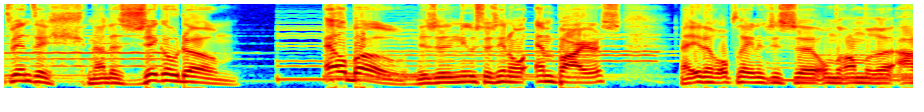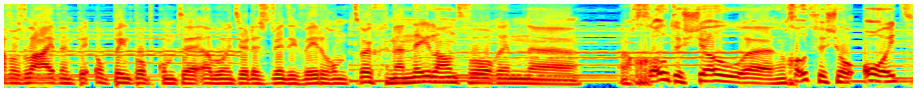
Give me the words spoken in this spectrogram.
2020 naar de Ziggo Dome. Elbow, dit is de nieuwste single Empires. Na eerdere optredens is eh, onder andere Avos Live en op Pinkpop komt eh, Elbow in 2020 wederom terug naar Nederland voor een, eh, een grote show, hun grootste show ooit.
